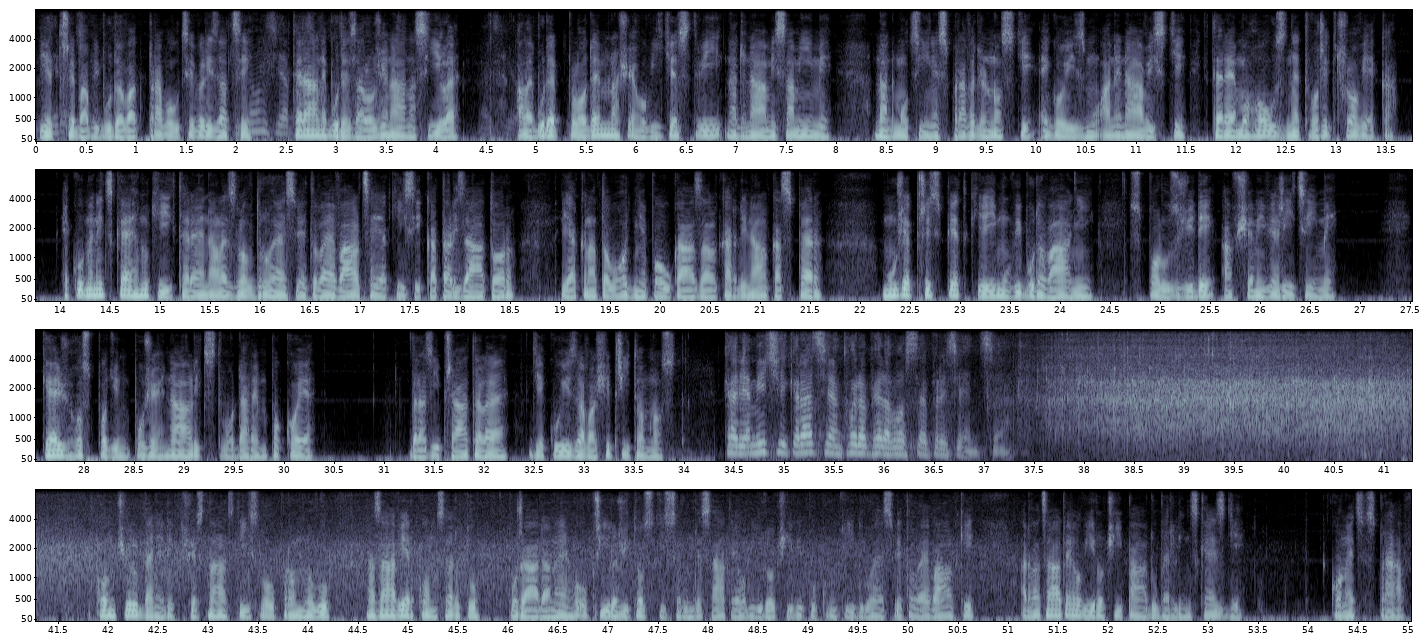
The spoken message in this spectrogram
Je třeba vybudovat pravou civilizaci, která nebude založená na síle, ale bude plodem našeho vítězství nad námi samými, nad mocí nespravedlnosti, egoismu a nenávisti, které mohou znetvořit člověka. Ekumenické hnutí, které nalezlo v druhé světové válce jakýsi katalyzátor, jak na to vhodně poukázal kardinál Kasper, může přispět k jejímu vybudování spolu s Židy a všemi věřícími. Kéž hospodin požehná lidstvo darem pokoje. Drazí přátelé, děkuji za vaši přítomnost. Cari amici, grazie ancora per la vostra presenza. Končil Benedikt XVI. svou promluvu na závěr koncertu, pořádaného u příležitosti 70. výročí vypuknutí druhé světové války a 20. výročí pádu berlínské zdi. Konec zpráv.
